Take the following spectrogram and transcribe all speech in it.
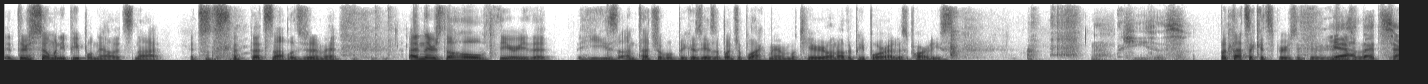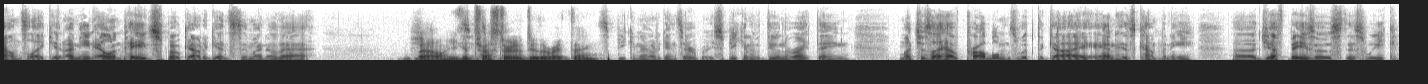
there's so many people now it's not it's that's not legitimate and there's the whole theory that he's untouchable because he has a bunch of blackmail material and other people are at his parties Oh, Jesus. but that's a conspiracy theory Who Yeah, knows that sounds like it. I mean, Ellen Page spoke out against him. I know that. well you can trust her to do the right thing Speaking out against everybody. Speaking of doing the right thing, much as I have problems with the guy and his company, uh, Jeff Bezos this week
